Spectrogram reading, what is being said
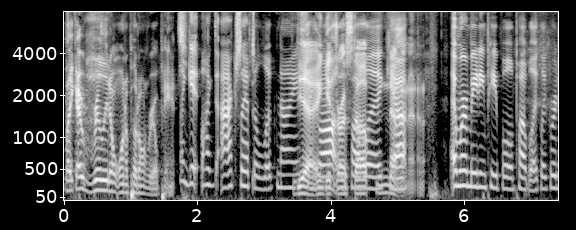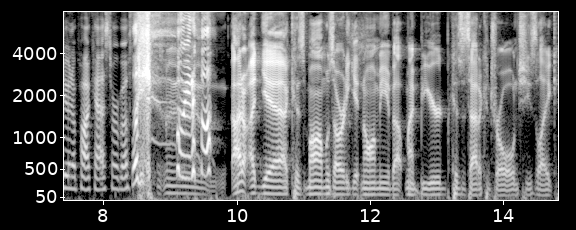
Like I really don't want to put on real pants. Like get like to actually have to look nice. yeah, and, and get dressed up. No, yeah, no, no, no. and we're meeting people in public. Like we're doing a podcast, and we're both like, we don't. Mm, I don't. I, yeah, because mom was already getting on me about my beard because it's out of control, and she's like,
